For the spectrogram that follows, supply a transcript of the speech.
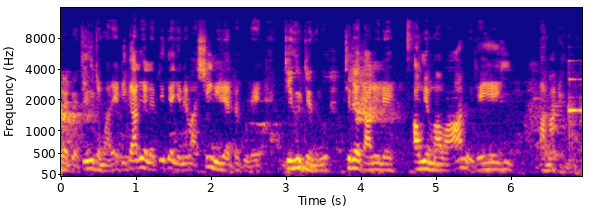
တဲ့အတွက်ကျေးဇူးတင်ပါတယ်ဒီကားလေးကလည်းပြည့်တဲ့ရင်ထဲမှာရှိနေတဲ့အတွက်ကိုလည်းကျေးဇူးတင်တယ်လို့ချစ်တဲ့သားလေးလည်းအောင်မြင်ပါပါလို့ရေရေကြီးအာမခံပါတယ်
